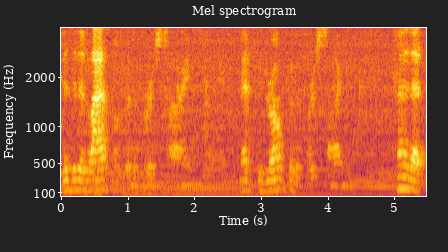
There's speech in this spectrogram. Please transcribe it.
visited Lasma for the first time, met Padron for the first time, kind of that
